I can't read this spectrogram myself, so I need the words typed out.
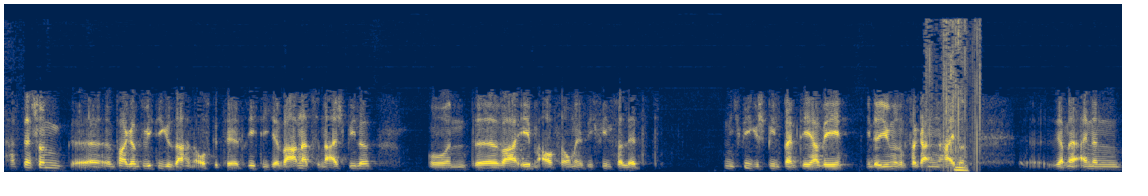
hast ja schon äh, ein paar ganz wichtige Sachen aufgezählt. Richtig, er war Nationalspieler und äh, war eben auch saumäßig viel verletzt. Nicht viel gespielt beim THW in der jüngeren Vergangenheit. Und äh, sie haben ja einen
